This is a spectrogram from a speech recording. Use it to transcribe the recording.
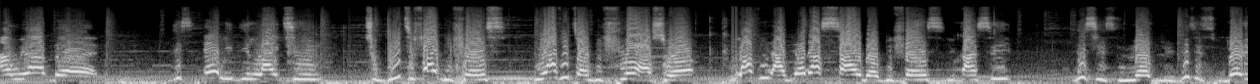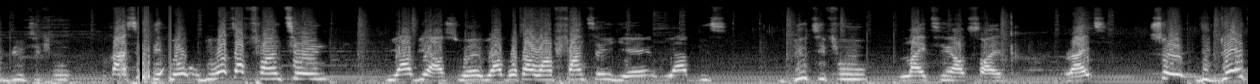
and we have uh, this led lighting to beautify the fence we have it on the floor as well. We have it at the other side of the fence you can see this is lovely. This is very beautiful. You can see the, the water fountain we have here as well. We have water one fountain here. We have this beautiful lighting outside right? So the gate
